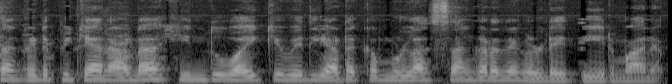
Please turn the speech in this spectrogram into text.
സംഘടിപ്പിക്കാനാണ് ഹിന്ദു ഐക്യവേദി അടക്കമുള്ള സംഘടനകളുടെ തീരുമാനം.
